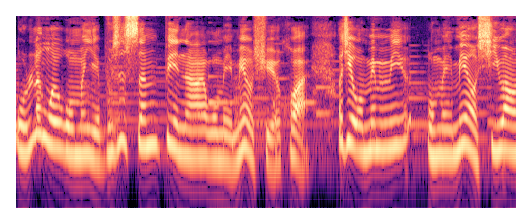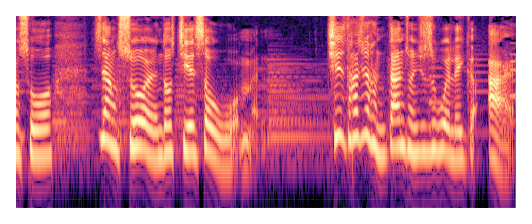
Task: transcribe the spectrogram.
我认为我们也不是生病啊，我们也没有学坏，而且我们没有我们也没有希望说让所有人都接受我们。其实他就很单纯，就是为了一个爱。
